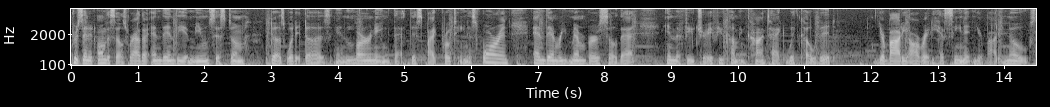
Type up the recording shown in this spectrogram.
presented on the cells rather, and then the immune system does what it does in learning that this spike protein is foreign and then remembers so that in the future, if you come in contact with COVID, your body already has seen it and your body knows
